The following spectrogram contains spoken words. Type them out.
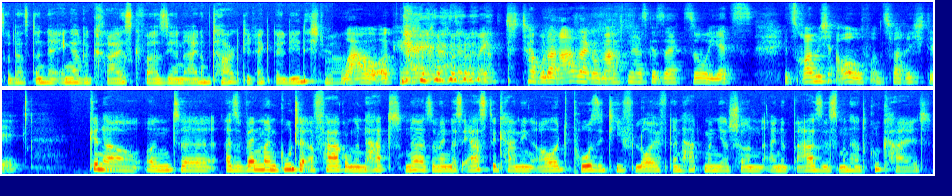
sodass dann der engere Kreis quasi an einem Tag direkt erledigt war. Wow, okay, du hast dann direkt Tabula Rasa gemacht und hast gesagt, so jetzt jetzt räume ich auf und zwar richtig. Genau, und äh, also wenn man gute Erfahrungen hat, ne, also wenn das erste Coming Out positiv läuft, dann hat man ja schon eine Basis, man hat Rückhalt.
